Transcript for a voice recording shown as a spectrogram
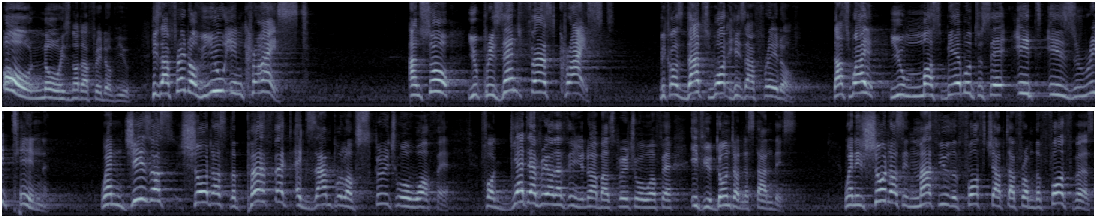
Oh, no, he's not afraid of you. He's afraid of you in Christ. And so you present first Christ because that's what he's afraid of. That's why you must be able to say, It is written. When Jesus showed us the perfect example of spiritual warfare, forget every other thing you know about spiritual warfare if you don't understand this. when he showed us in Matthew, the fourth chapter, from the fourth verse,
